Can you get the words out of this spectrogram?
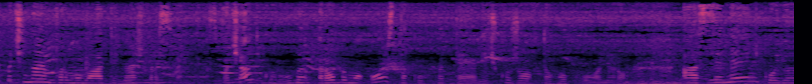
і починаємо формувати наш браслетик. Спочатку робимо ось таку петелечку жовтого кольору, а синенькою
